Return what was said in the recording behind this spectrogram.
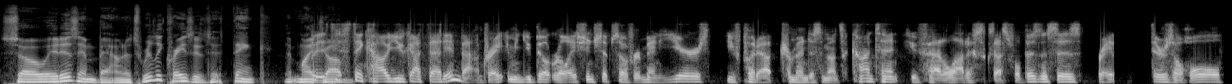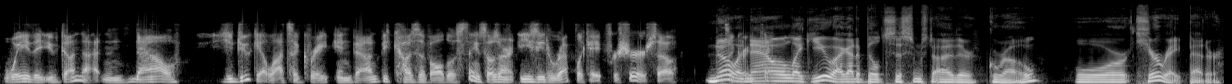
So it is inbound. It's really crazy to think that my But job. just think how you got that inbound, right? I mean, you built relationships over many years. You've put out tremendous amounts of content. You've had a lot of successful businesses, right? There's a whole way that you've done that. And now you do get lots of great inbound because of all those things. Those aren't easy to replicate for sure. So, No, and now, like you, I got to build systems to either grow or curate better.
